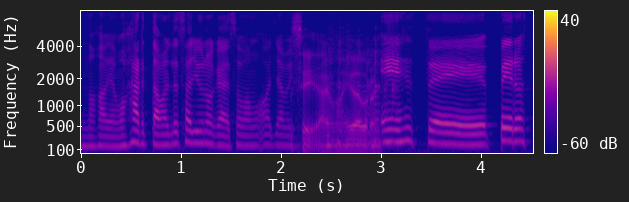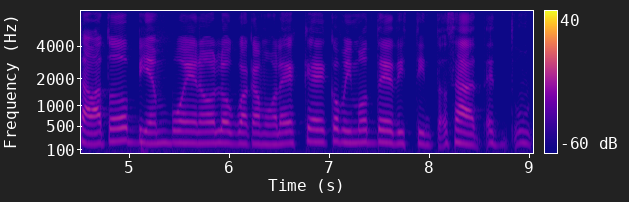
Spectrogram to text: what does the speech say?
nos habíamos hartado el desayuno, que a eso vamos allá mismo. Sí, habíamos ido de brunch. Este, pero estaba todo bien bueno. Los guacamoles que comimos de distintos, o sea, un-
